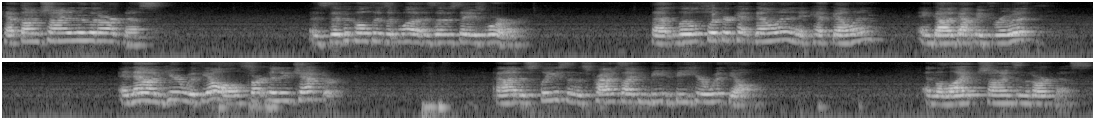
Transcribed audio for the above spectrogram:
kept on shining in the darkness. As difficult as it was, as those days were, that little flicker kept going and it kept going, and God got me through it. And now I'm here with y'all, starting a new chapter. And I'm as pleased and as proud as I can be to be here with y'all. And the light shines in the darkness.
